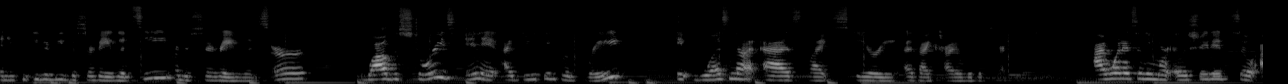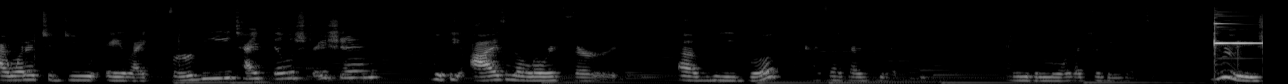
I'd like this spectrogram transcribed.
and you can either be the surveillancee or the surveillancer. While the stories in it, I do think were great, it was not as like scary as I kind of was expecting it to be. I wanted something more illustrated, so I wanted to do a like Furby type illustration with the eyes in the lower third of the book, and I feel like that would be like creepier and even more like surveillance. Rouge.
